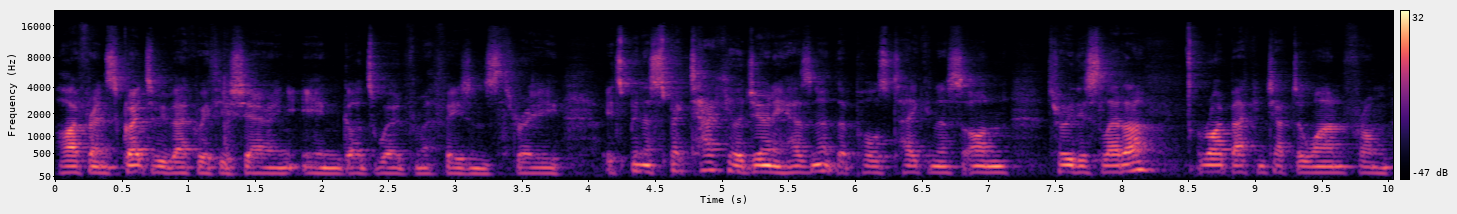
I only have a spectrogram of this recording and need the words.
Hi, friends. Great to be back with you sharing in God's Word from Ephesians 3. It's been a spectacular journey, hasn't it, that Paul's taken us on through this letter, right back in chapter 1 from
